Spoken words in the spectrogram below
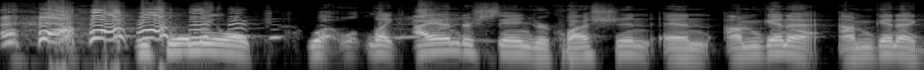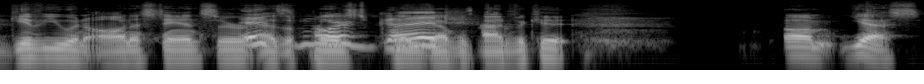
You feel me? Like, what? Like, I understand your question, and I'm gonna, I'm gonna give you an honest answer as It's more opposed to playing devil's advocate. Um, yes,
